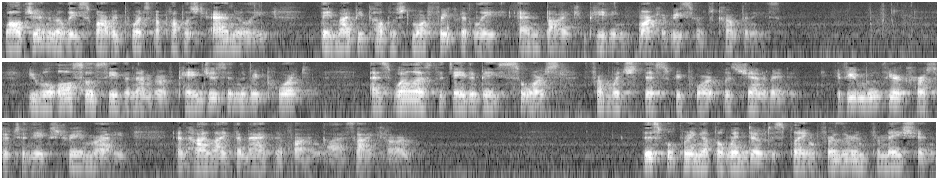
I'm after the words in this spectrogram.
While generally SWOT reports are published annually, they might be published more frequently and by competing market research companies. You will also see the number of pages in the report, as well as the database source from which this report was generated. If you move your cursor to the extreme right and highlight the magnifying glass icon, this will bring up a window displaying further information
